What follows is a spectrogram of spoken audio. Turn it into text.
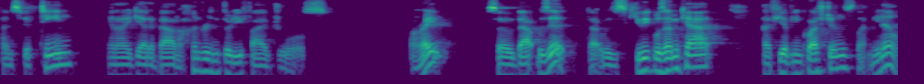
times 15, and I get about 135 joules. All right, so that was it. That was Q equals MCAT. If you have any questions, let me know.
